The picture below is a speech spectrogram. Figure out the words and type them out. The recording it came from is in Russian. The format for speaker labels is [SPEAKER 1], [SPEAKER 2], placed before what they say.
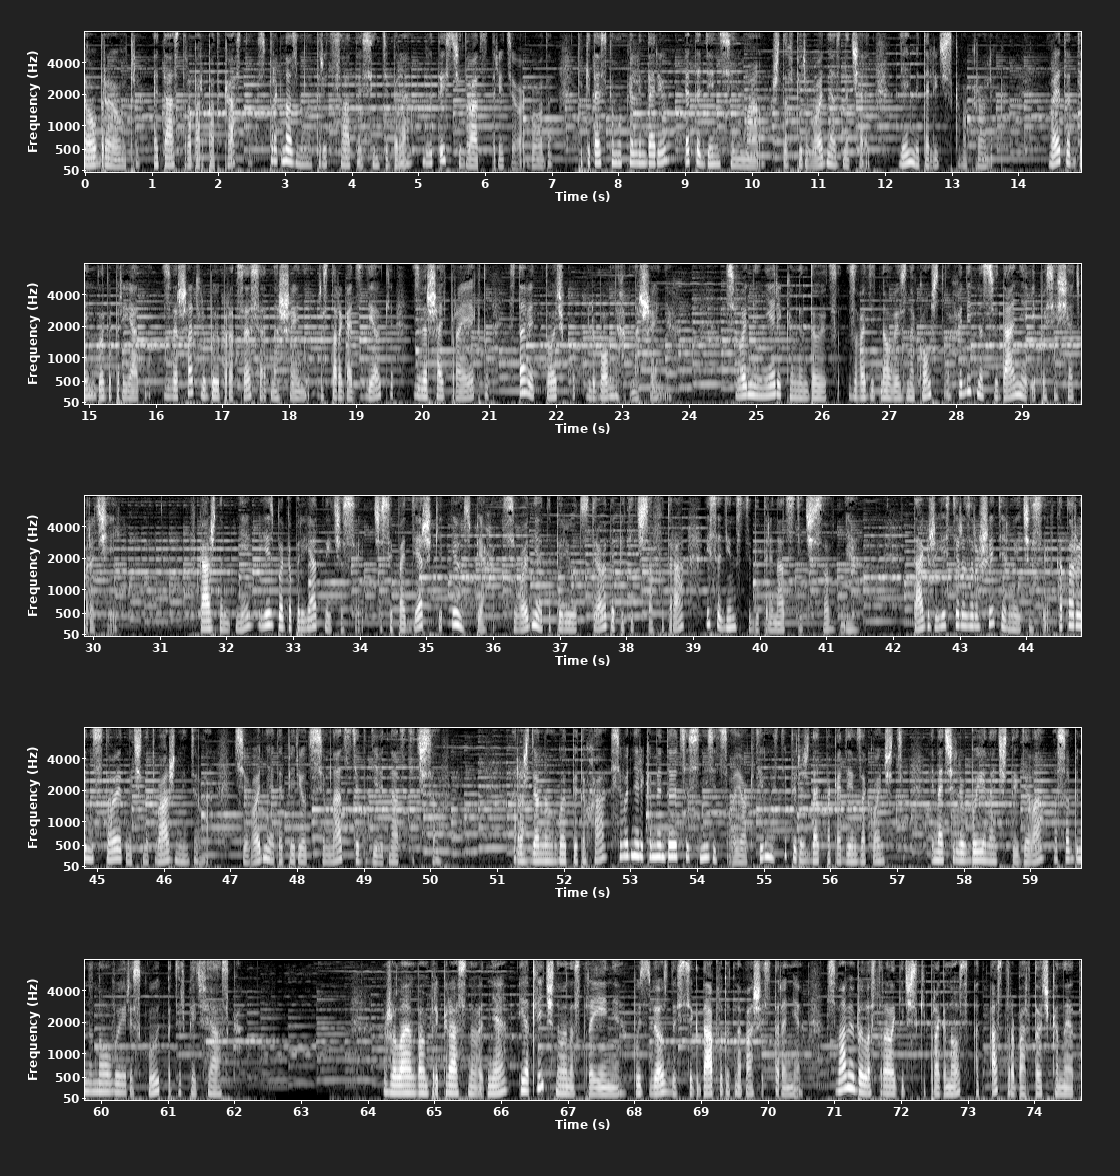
[SPEAKER 1] Доброе утро! Это Астробар подкасты с прогнозом на 30 сентября 2023 года. По китайскому календарю это день Синьмао, что в переводе означает День металлического кролика. В этот день благоприятно завершать любые процессы отношений, расторгать сделки, завершать проекты, ставить точку в любовных отношениях. Сегодня не рекомендуется заводить новые знакомства, ходить на свидания и посещать врачей. В каждом дне есть благоприятные часы, часы поддержки и успеха. Сегодня это период с 3 до 5 часов утра и с 11 до 13 часов дня. Также есть и разрушительные часы, в которые не стоит начинать важные дела. Сегодня это период с 17 до 19 часов. Рожденным в год петуха сегодня рекомендуется снизить свою активность и переждать, пока день закончится, иначе любые начатые дела, особенно новые, рискуют потерпеть фиаско. Желаем вам прекрасного дня и отличного настроения. Пусть звезды всегда будут на вашей стороне. С вами был астрологический прогноз от astrobar.net.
